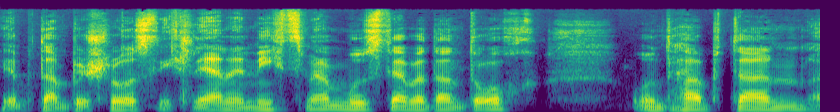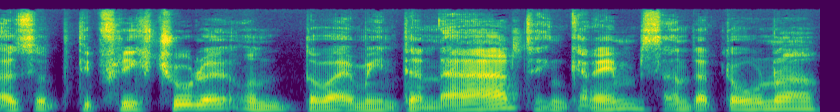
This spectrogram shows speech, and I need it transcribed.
Ich habe dann beschlossen, ich lerne nichts mehr, musste aber dann doch und habe dann also die Pflichtschule und da war im Internat in Krems an der Donau.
